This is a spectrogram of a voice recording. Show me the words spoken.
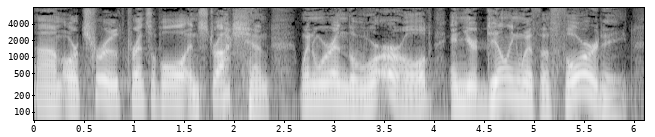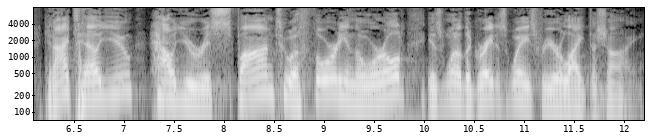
um, or truth, principle, instruction, when we're in the world and you're dealing with authority. Can I tell you how you respond to authority in the world is one of the greatest ways for your light to shine?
